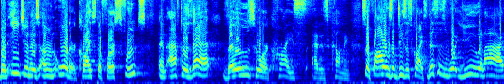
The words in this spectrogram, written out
But each in his own order Christ the first fruits and after that, those who are Christ's at his coming. So, followers of Jesus Christ, this is what you and I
